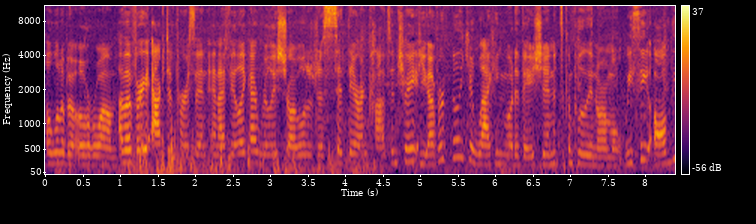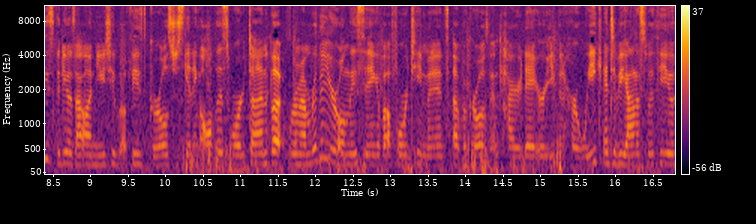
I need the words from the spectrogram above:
a little bit overwhelmed. I'm a very active person and I feel like I really struggle to just sit there and concentrate. If you ever feel like you're lacking motivation, it's completely normal. We see all these videos out on YouTube of these girls just getting all this work done, but remember that you're only seeing about 14 minutes of a girl's entire day or even her week. And to be honest with you,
